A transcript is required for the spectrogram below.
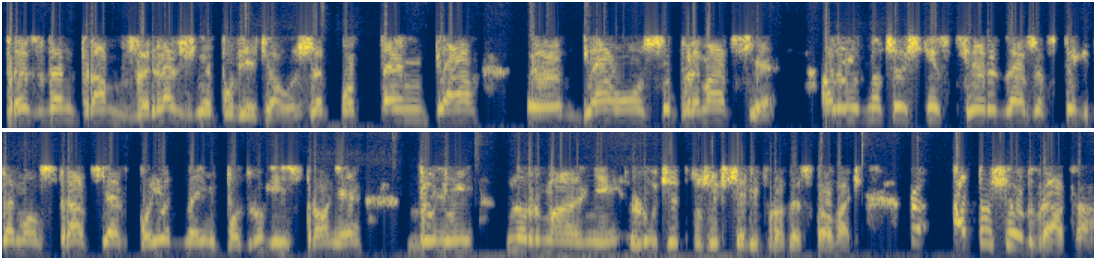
Prezydent Trump wyraźnie powiedział, że potępia y, białą supremację, ale jednocześnie stwierdza, że w tych demonstracjach po jednej i po drugiej stronie byli normalni ludzie, którzy chcieli protestować. A to się odwraca,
